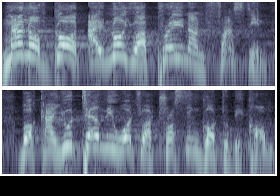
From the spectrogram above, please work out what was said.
man of God I know you are praying and fasting but can you tell me what you are trusting God to become?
